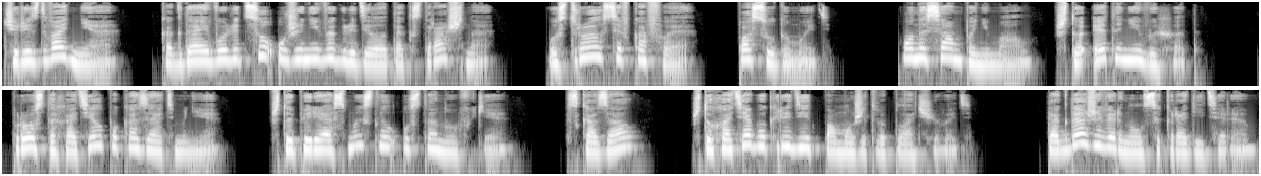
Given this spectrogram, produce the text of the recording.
Через два дня, когда его лицо уже не выглядело так страшно, устроился в кафе, посуду мыть. Он и сам понимал, что это не выход. Просто хотел показать мне, что переосмыслил установки. Сказал, что хотя бы кредит поможет выплачивать. Тогда же вернулся к родителям.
